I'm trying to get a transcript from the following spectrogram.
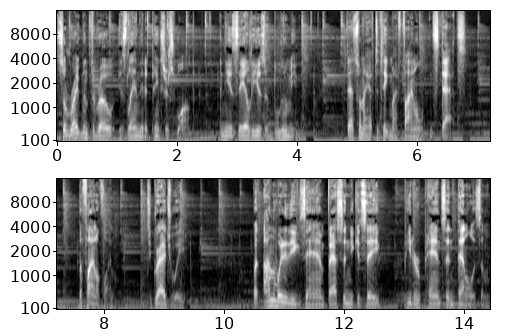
So, right when Thoreau is landing at Pinkster Swamp and the azaleas are blooming, that's when I have to take my final in stats. The final final, to graduate but on the way to the exam, faster than you could say Peter Pan sentimentalism,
